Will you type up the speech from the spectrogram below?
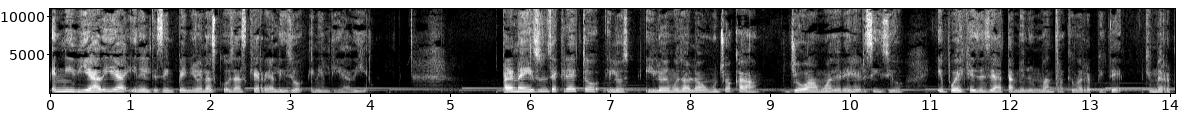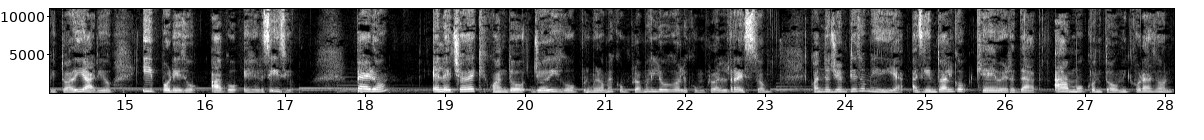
en mi día a día y en el desempeño de las cosas que realizo en el día a día. Para nadie es un secreto y, los, y lo hemos hablado mucho acá. Yo amo hacer ejercicio y puede que ese sea también un mantra que me repite que me repito a diario y por eso hago ejercicio. Pero el hecho de que cuando yo digo, primero me cumplo a mí, luego le cumplo al resto, cuando yo empiezo mi día haciendo algo que de verdad amo con todo mi corazón,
